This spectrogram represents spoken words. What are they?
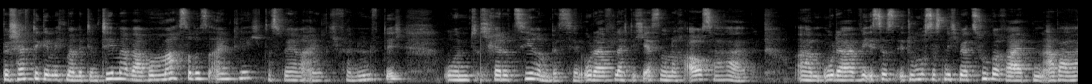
beschäftige mich mal mit dem Thema, warum machst du das eigentlich? Das wäre eigentlich vernünftig und ich reduziere ein bisschen oder vielleicht ich esse nur noch außerhalb. Ähm, oder wie ist es, du musst es nicht mehr zubereiten, aber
